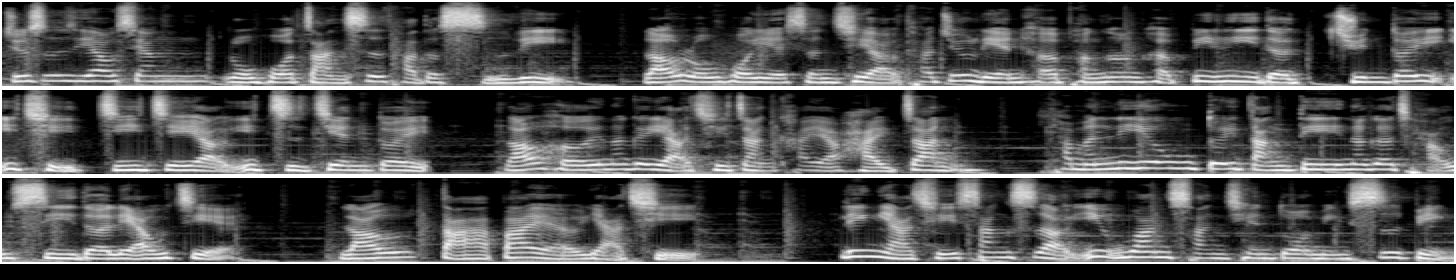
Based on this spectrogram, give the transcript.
就是要向龙佛展示他的实力，然后龙佛也生气了，他就联合彭亨和毕利的军队一起集结了一支舰队，然后和那个雅琪展开了海战。他们利用对当地那个潮汐的了解，然后打败了雅琪，令雅琪丧失了一万三千多名士兵。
